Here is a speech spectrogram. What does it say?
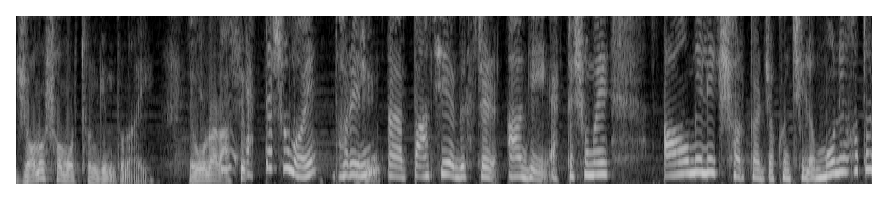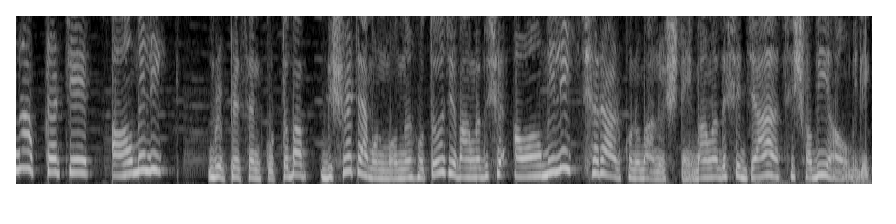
জনসমর্থন কিন্তু নাই। এবং ওনার একটা সময় ধরেন পাঁচই আগস্টের আগে একটা সময় আওয়ামী লীগ সরকার যখন ছিল মনে হতো না আপনার যে আওয়ামী লীগ রিপ্রেজেন্ট করতো। বা বিষয়টা এমন মনে হতো যে বাংলাদেশে আওয়ামী লীগ ছাড়া আর কোনো মানুষ নেই। বাংলাদেশে যা আছে সবই আওয়ামী লীগ।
